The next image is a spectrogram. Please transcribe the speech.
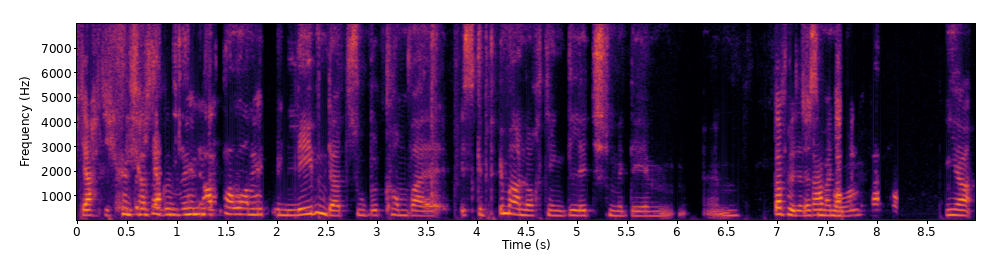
Ich dachte, ich könnte das so gewinnen. Star Power mit dem Leben dazu bekommen, weil es gibt immer noch den Glitch mit dem. Ähm, Doppelte dass man- ja.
